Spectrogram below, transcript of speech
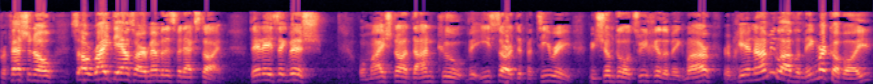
professional. So write down so I remember this for next time. Dain Asek Bish. Umayshna danku ve'isar de patiri mishum de lo tzrichi le migmar. Rebchia nami lav le kaboi.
